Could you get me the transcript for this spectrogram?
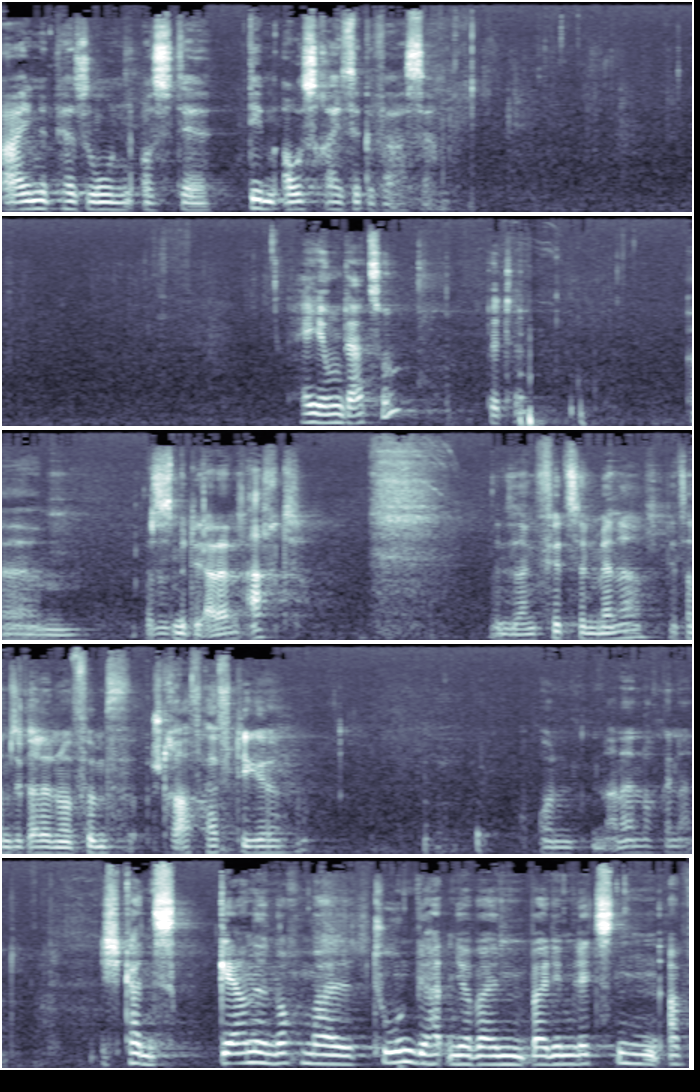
eine Person aus der, dem Ausreisegewahrsam. Herr Jung dazu, bitte. Ähm, was ist mit den anderen acht? Wenn Sie sagen 14 Männer, jetzt haben Sie gerade nur fünf Strafhaftige und einen anderen noch genannt. Ich kann es gerne noch mal tun. Wir hatten ja beim, bei dem letzten Ab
